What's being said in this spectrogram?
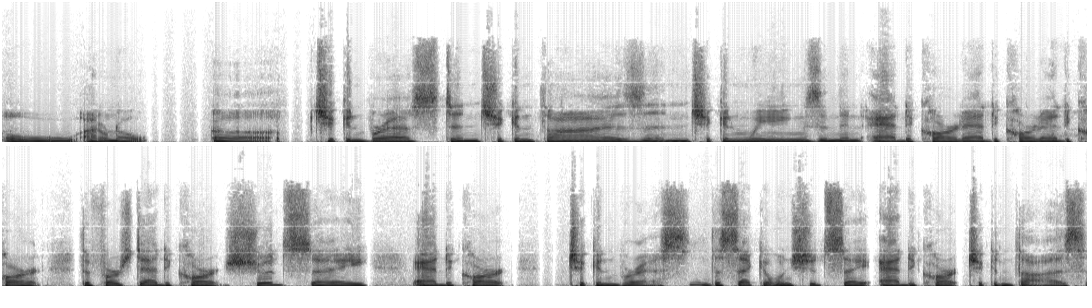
oh i don't know uh chicken breast and chicken thighs and chicken wings and then add to cart add to cart add to cart. The first add to cart should say add to cart chicken breasts the second one should say add to cart chicken thighs.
